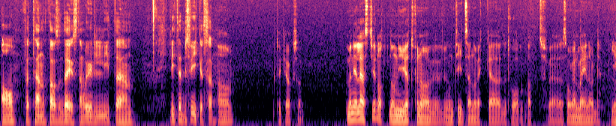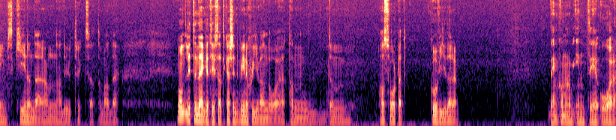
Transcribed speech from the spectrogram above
Ja, för 10,000 Days, den var ju lite, lite besvikelse. Ja, tycker jag också. Men jag läste ju något, någon nyhet för någon, någon tid sedan, en vecka eller två Att eh, sångaren Maynard James Keenan där, han hade uttryckt sig att de hade någon, Lite negativt att det kanske inte blir någon skiva ändå Att han, de har svårt att gå vidare Den kommer nog inte i år,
